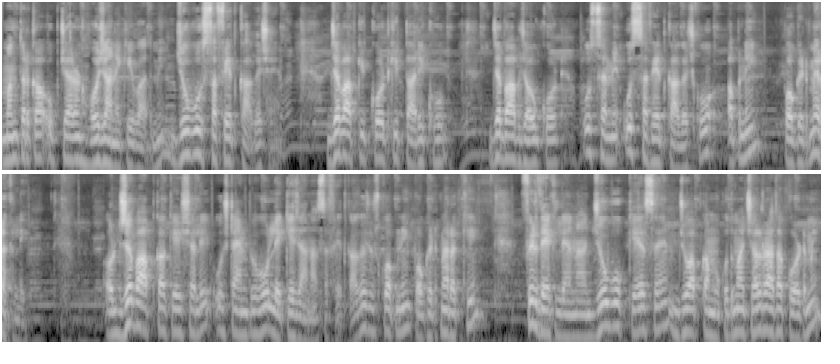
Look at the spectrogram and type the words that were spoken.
मंत्र का उच्चारण हो जाने के बाद में जो वो सफ़ेद कागज़ है, जब आपकी कोर्ट की तारीख हो, जब आप जाओ कोर्ट, उस समय उस सफ़ेद कागज़ को अपने पॉकेट में रख ले। और जब आपका केस चले, उस टाइम पे वो लेके जाना सफ़ेद कागज़, उसको अपनी पॉकेट में रखी, फिर देख लेना, जो वो केस है, जो आपका मुकदमा चल रहा था कोर्ट में,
